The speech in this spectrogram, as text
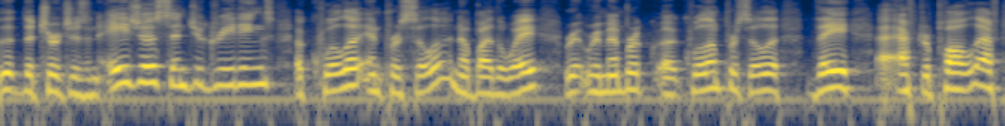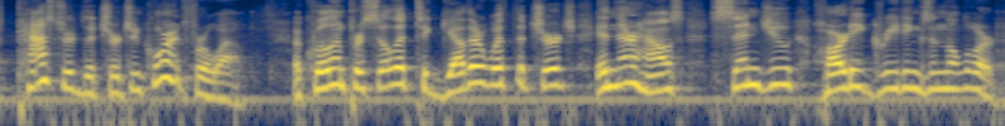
The, the churches in Asia send you greetings. Aquila and Priscilla. Now, by the way, re- remember uh, Aquila and Priscilla, they, after Paul left, pastored the church in Corinth for a while. Aquila and Priscilla, together with the church in their house, send you hearty greetings in the Lord.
